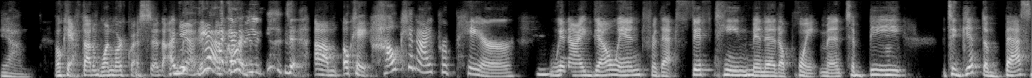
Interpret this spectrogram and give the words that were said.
Yeah. Okay, I thought of one more question. I yeah, yeah. I um, okay, how can I prepare mm-hmm. when I go in for that 15 minute appointment to be mm-hmm. to get the best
